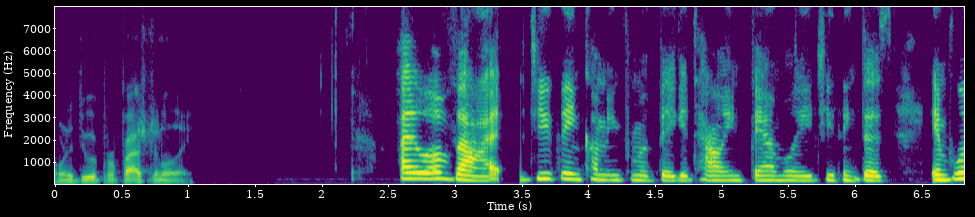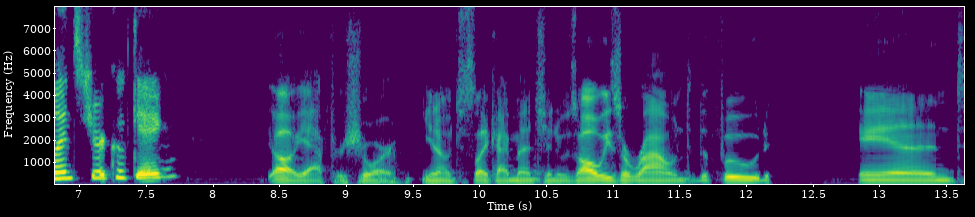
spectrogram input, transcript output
I want to do it professionally. I love that. Do you think coming from a big Italian family, do you think this influenced your cooking? Oh yeah, for sure. You know, just like I mentioned, it was always around the food, and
